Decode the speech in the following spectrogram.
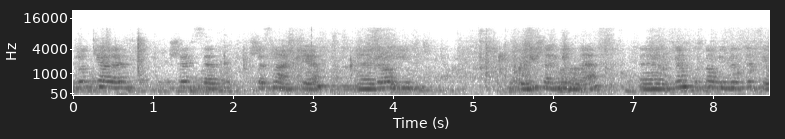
W rozdziale 616 e, drogi publiczne gminne w związku z tą inwestycją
